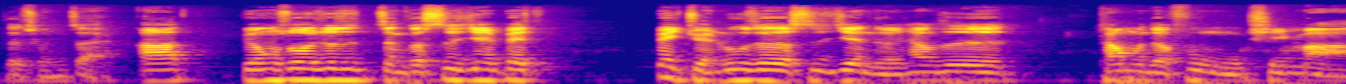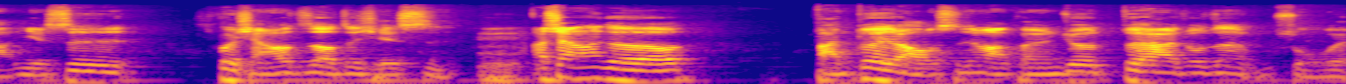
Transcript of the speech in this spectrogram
的存在啊。不用说，就是整个事件被被卷入这个事件的，像是他们的父母亲嘛，也是会想要知道这些事。嗯，啊，像那个反对的老师嘛，可能就对他来说真的无所谓，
